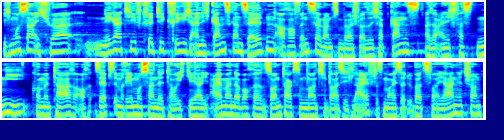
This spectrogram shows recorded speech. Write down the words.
ich muss sagen, ich höre Negativkritik kriege ich eigentlich ganz, ganz selten, auch auf Instagram zum Beispiel. Also ich habe ganz, also eigentlich fast nie Kommentare, auch selbst im Remo Sunday Talk. Ich gehe ja einmal in der Woche sonntags um 19.30 Uhr live, das mache ich seit über zwei Jahren jetzt schon.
